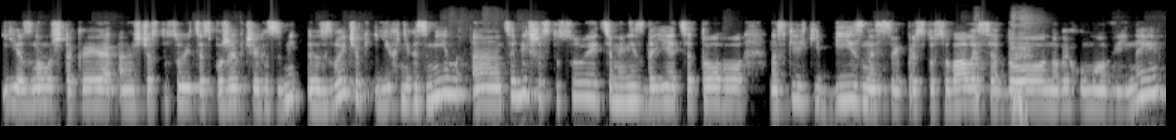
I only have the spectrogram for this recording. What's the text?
І знову ж таки, що стосується споживчих звичок і їхніх змін, це більше стосується, мені здається, того наскільки бізнеси пристосувалися до нових умов війни.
